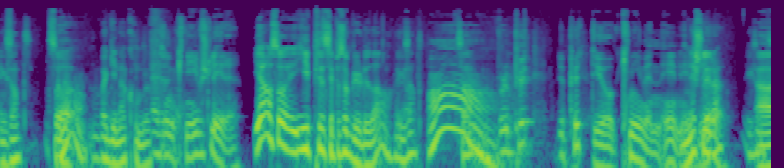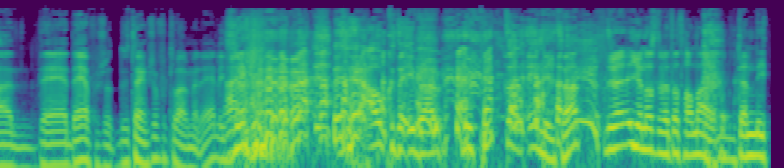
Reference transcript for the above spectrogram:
ikke sant? Så Ja. vagina kommer fra En sånn knivslire. Ja, altså i prinsippet så blir du det, da. ikke sant? Ah. For du, putt, du putter jo kniven inn Inn i slira. Ja, det, det er forstått Du trenger ikke å forklare meg det, liksom. akkurat Ibrahim. Du putter den inn, ikke sant? Du, Jonas, du vet at han er den i-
